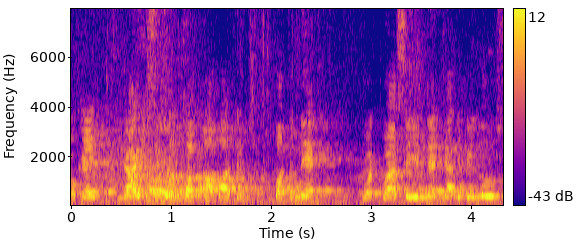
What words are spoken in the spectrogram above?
Okay, now you see what I'm talking about, about the, about the neck, what, where I say your neck got to be loose?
